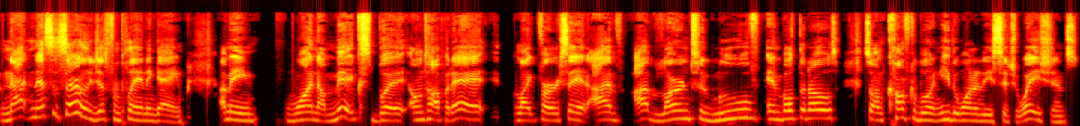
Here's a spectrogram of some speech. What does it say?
Not necessarily just from playing the game. I mean, one, I'm mixed, but on top of that, like Ferg said, I've I've learned to move in both of those, so I'm comfortable in either one of these situations.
